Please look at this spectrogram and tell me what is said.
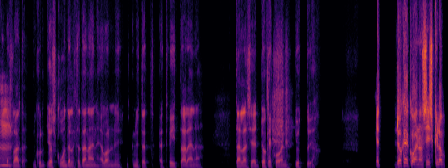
mm. jos, laita, kun, jos kuuntelet tätä näin Elon, niin nyt et, et viittaile enää tällaisia Dogecoin-juttuja. Ja Dogecoin on siis kyllä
